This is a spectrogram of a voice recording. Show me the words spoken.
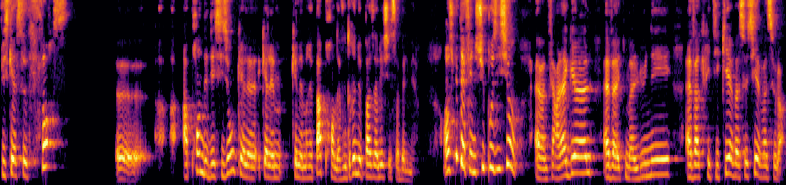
puisqu'elle se force euh, à, prendre des décisions qu'elle qu'elle n'aimerait pas prendre. Elle voudrait ne pas aller chez sa belle-mère. Ensuite, elle fait une supposition. Elle va me faire la gueule, elle va être mal lunée, elle va critiquer, elle va ceci, elle va cela.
